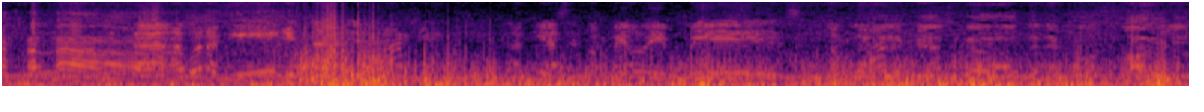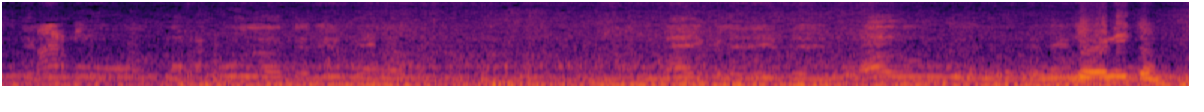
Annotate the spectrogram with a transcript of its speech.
Está- bueno, aquí está el marlin. Aquí hace torneo de pez. Tema de pesca tenemos marlin, Marlin. tenemos barracuda, tenemos animales que le dicen dorado, tenemos Qué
